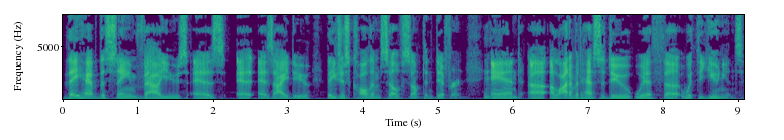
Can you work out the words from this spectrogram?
they have the same values as as, as I do. They just call themselves something different, Mhm. and uh, a lot of it has to do with uh, with the unions.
